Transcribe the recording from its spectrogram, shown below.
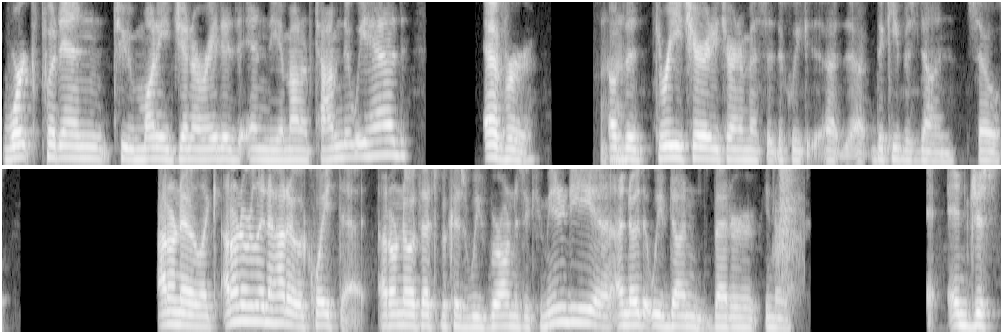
work put in to money generated and the amount of time that we had ever of the three charity tournaments that the Keep, uh, uh, the Keep has done. So I don't know, like I don't really know how to equate that. I don't know if that's because we've grown as a community. Uh, I know that we've done better, you know, and just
